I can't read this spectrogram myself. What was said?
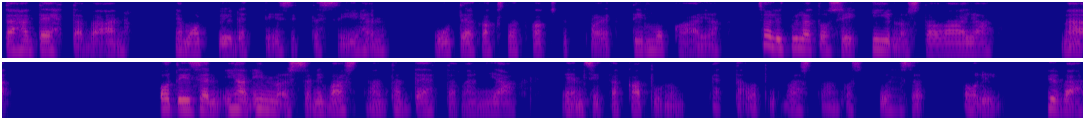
tähän tehtävään. Ja mua pyydettiin sitten siihen UT 2020-projektiin mukaan. Ja se oli kyllä tosi kiinnostavaa ja mä otin sen ihan innoissani vastaan tämän tehtävän ja en sitä katunut, että otin vastaan, koska kyllä se oli hyvä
